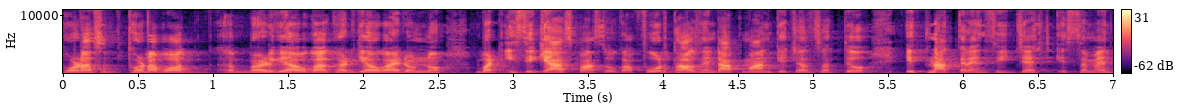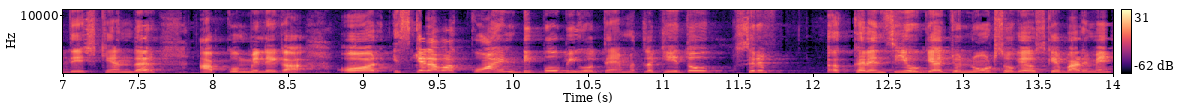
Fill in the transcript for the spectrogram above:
थोड़ा सा, थोड़ा बहुत बढ़ गया होगा, घट गया होगा आई डोंट नो बट इसी के आसपास होगा। 4000 आप मान के चल सकते हो। इतना करेंसी चेस्ट इस समय देश के अंदर आपको मिलेगा। और इसके अलावा कॉइन डिपो भी होते हैं। मतलब ये तो सिर्फ़ करेंसी हो गया, जो नोट्स हो गया, उसके बारे में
